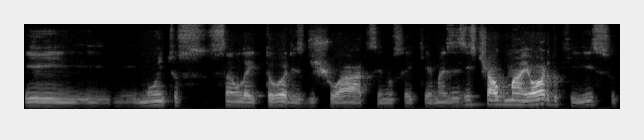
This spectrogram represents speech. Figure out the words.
e, e muitos são leitores de Schwartz e não sei o quê, mas existe algo maior do que isso,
